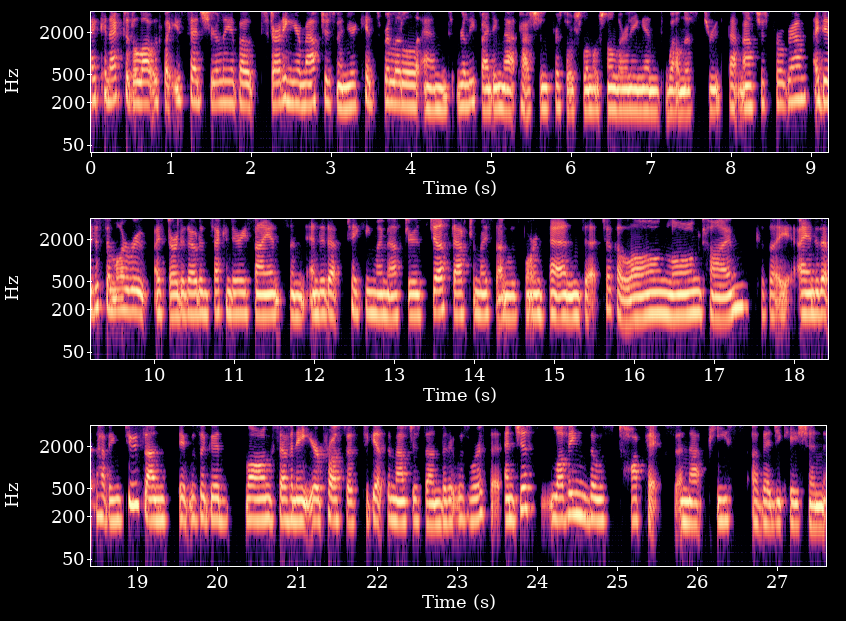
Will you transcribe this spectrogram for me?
I connected a lot with what you said, Shirley, about starting your master's when your kids were little and really finding that passion for social emotional learning and wellness through that master's program. I did a similar route. I started out in secondary science and ended up taking my master's just after my son was born and uh, took a long, long time because I, I ended up having two sons. It was a good long seven, eight year process to get the master's done, but it was worth it. And just loving those topics and that piece of education,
